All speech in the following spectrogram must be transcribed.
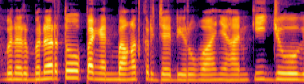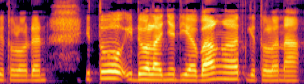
bener-bener tuh pengen banget kerja di rumahnya Han Kiju gitu loh dan itu idolanya dia banget gitu loh. Nah,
